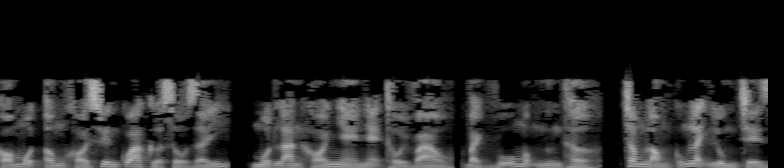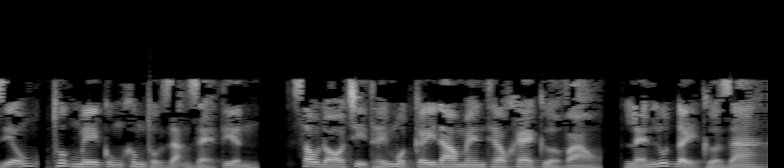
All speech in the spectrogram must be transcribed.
có một ống khói xuyên qua cửa sổ giấy, một làn khói nhẹ nhẹ thổi vào, bạch vũ mộng ngừng thở, trong lòng cũng lạnh lùng chế diễu, thuốc mê cũng không thuộc dạng rẻ tiền, sau đó chỉ thấy một cây đao men theo khe cửa vào, lén lút đẩy cửa ra,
